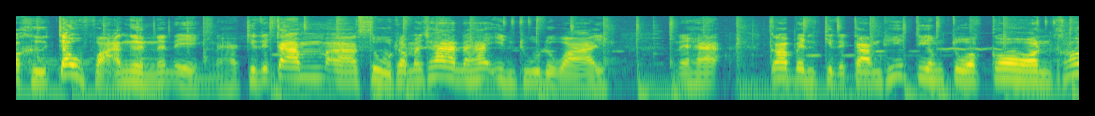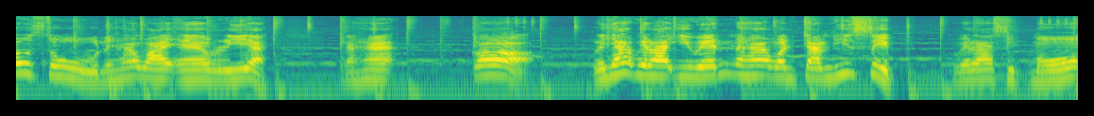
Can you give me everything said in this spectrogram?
็คือเจ้าฝาเงินนั่นเองนะฮะ กิจกรรมอ่าสู่ธรรมชาตินะฮะ Into the Wild นะฮะ ก็เป็นกิจกรรมที่เตรียมตัวก่อนเข้าสู่นะฮะ Wild Area นะฮะ ก็ระยะเวลาอีเวนต์นะฮะ วันจันทร์ที่ 10 เวลา 10 โมง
